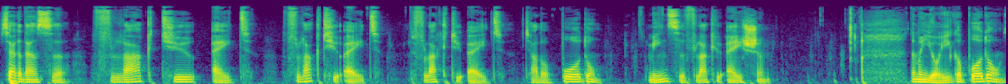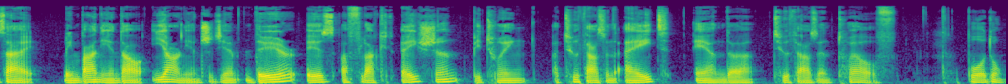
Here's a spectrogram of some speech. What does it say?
下个单词 fluctuate，fluctuate，fluctuate 叫做波动。名词 fluctuation，那么有一个波动在零八年到一二年之间，there is a fluctuation between two thousand eight and two thousand twelve，波动。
